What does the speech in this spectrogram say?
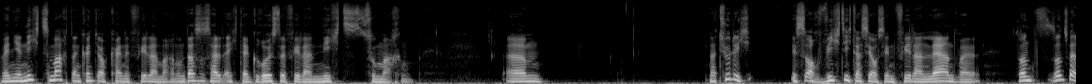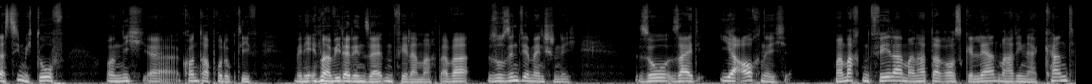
wenn ihr nichts macht, dann könnt ihr auch keine Fehler machen. Und das ist halt echt der größte Fehler, nichts zu machen. Ähm, natürlich ist auch wichtig, dass ihr aus den Fehlern lernt, weil sonst, sonst wäre das ziemlich doof und nicht äh, kontraproduktiv, wenn ihr immer wieder denselben Fehler macht. Aber so sind wir Menschen nicht. So seid ihr auch nicht. Man macht einen Fehler, man hat daraus gelernt, man hat ihn erkannt.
